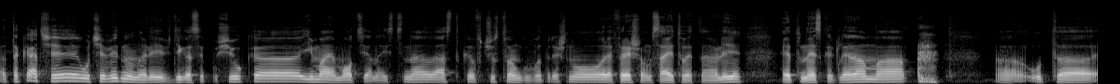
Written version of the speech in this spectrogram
А, така че, очевидно, нали, вдига се пошилка, има емоция наистина. Аз такъв чувствам го вътрешно, рефрешвам сайтовете, нали. Ето днеска гледам а, а, от а,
